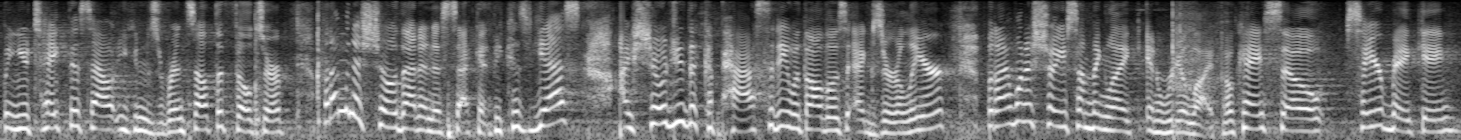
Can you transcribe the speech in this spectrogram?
But you take this out, you can just rinse out the filter. But I'm gonna show that in a second because yes, I showed you the capacity with all those eggs earlier, but I wanna show you something like in real life, okay? So say you're baking,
